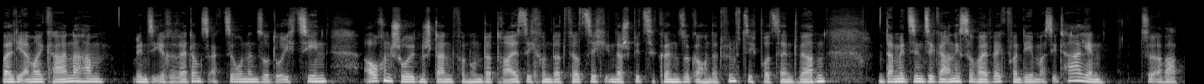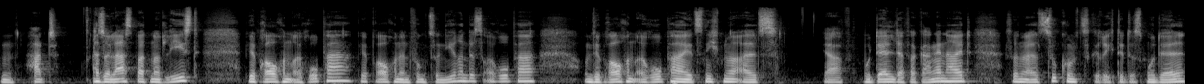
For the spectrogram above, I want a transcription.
weil die Amerikaner haben wenn sie ihre Rettungsaktionen so durchziehen, auch einen Schuldenstand von 130, 140, in der Spitze können sogar 150 Prozent werden. Und damit sind sie gar nicht so weit weg von dem, was Italien zu erwarten hat. Also last but not least, wir brauchen Europa, wir brauchen ein funktionierendes Europa und wir brauchen Europa jetzt nicht nur als ja, Modell der Vergangenheit, sondern als zukunftsgerichtetes Modell.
